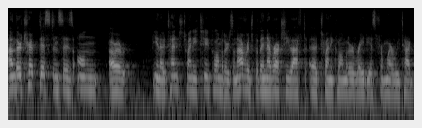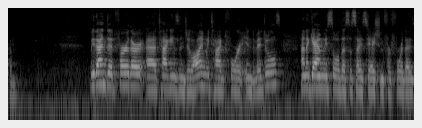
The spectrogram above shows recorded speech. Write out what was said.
and their trip distances on are you know 10 to 22 kilometres on average, but they never actually left a 20 kilometre radius from where we tagged them. We then did further uh, taggings in July, and we tagged four individuals, and again we saw this association for four those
